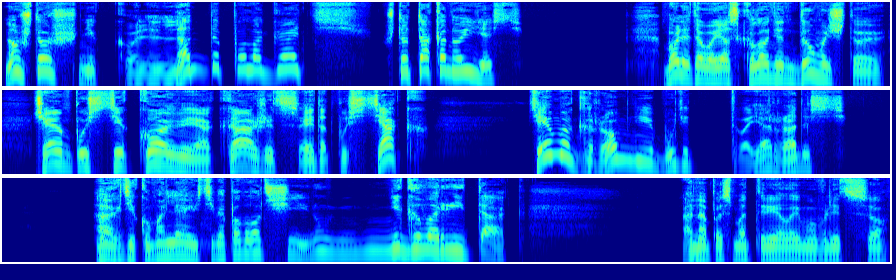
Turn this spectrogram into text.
Ну что ж, Николь, надо полагать, что так оно и есть. Более того, я склонен думать, что чем пустяковее окажется этот пустяк, тем огромнее будет твоя радость. Ах, Дик, умоляю тебя, помолчи, ну, не говори так. Она посмотрела ему в лицо.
